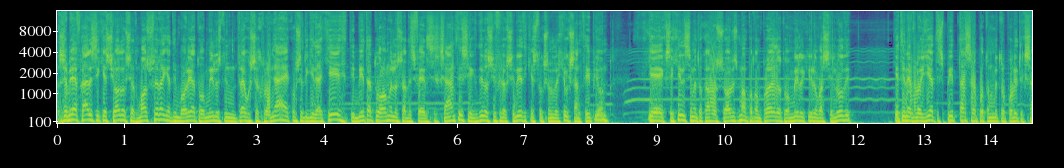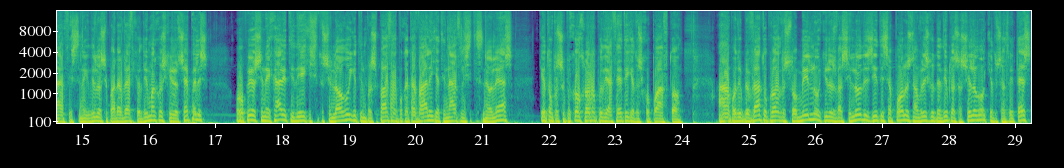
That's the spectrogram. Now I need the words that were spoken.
Σε μια ευχάριστη και αισιόδοξη ατμόσφαιρα για την πορεία του ομίλου στην τρέχουσα χρονιά, έκοψε την Κυριακή την πίτα του όμιλος Αντισφαίρησης Ξάνθης. Η εκδήλωση φιλοξενήθηκε στο ξενοδοχείο Ξανθήπιων και ξεκίνησε με το καλό όρισμα από τον πρόεδρο του ομίλου κ. Βασιλούδη και την ευλογία της πίτας από τον Μητροπολίτη Ξάνθης. Στην εκδήλωση παραβρέθηκε ο Δήμαρχος κ. Τσέπελης, ο οποίος συνεχάρει τη διοίκηση του Συλλόγου για την προσπάθεια που καταβάλει για την άθληση της νεολαίας και τον προσωπικό χρόνο που διαθέτει για το σκοπό αυτό. Από την πλευρά του πρόεδρου του Ομίλου, ο κ. Βασιλούδης, ζήτησε από όλους να βρίσκονται δίπλα στο Σύλλογο και τους αθλητές,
